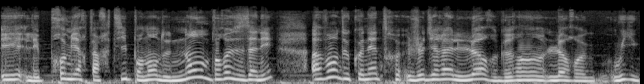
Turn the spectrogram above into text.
et les premières parties pendant de nombreuses années avant de connaître, je dirais, leur grain, oui,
